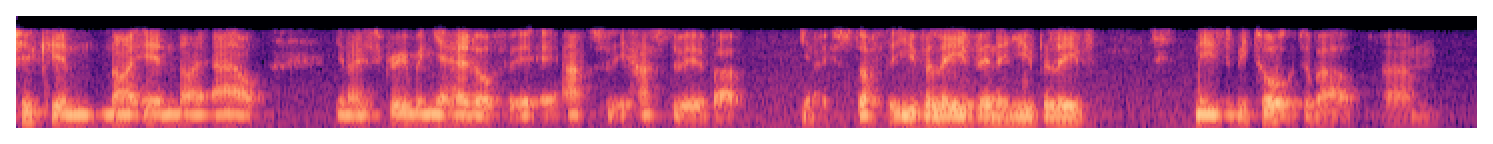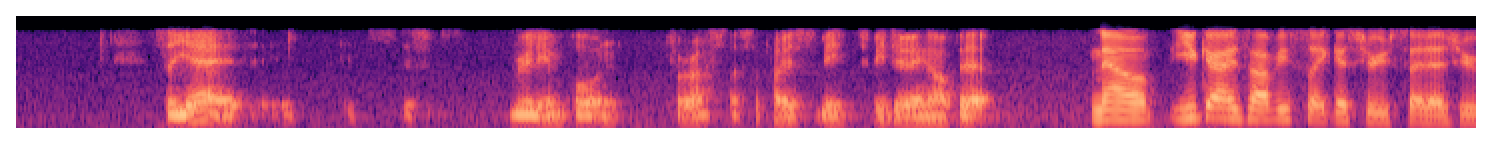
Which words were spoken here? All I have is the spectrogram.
chicken, night in, night out, you know, screaming your head off, it, it absolutely has to be about you know stuff that you believe in and you believe needs to be talked about. Um, so yeah, it, it, it's it's really important for us, I suppose, to be to be doing our bit. Now, you guys obviously, I guess you said as you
